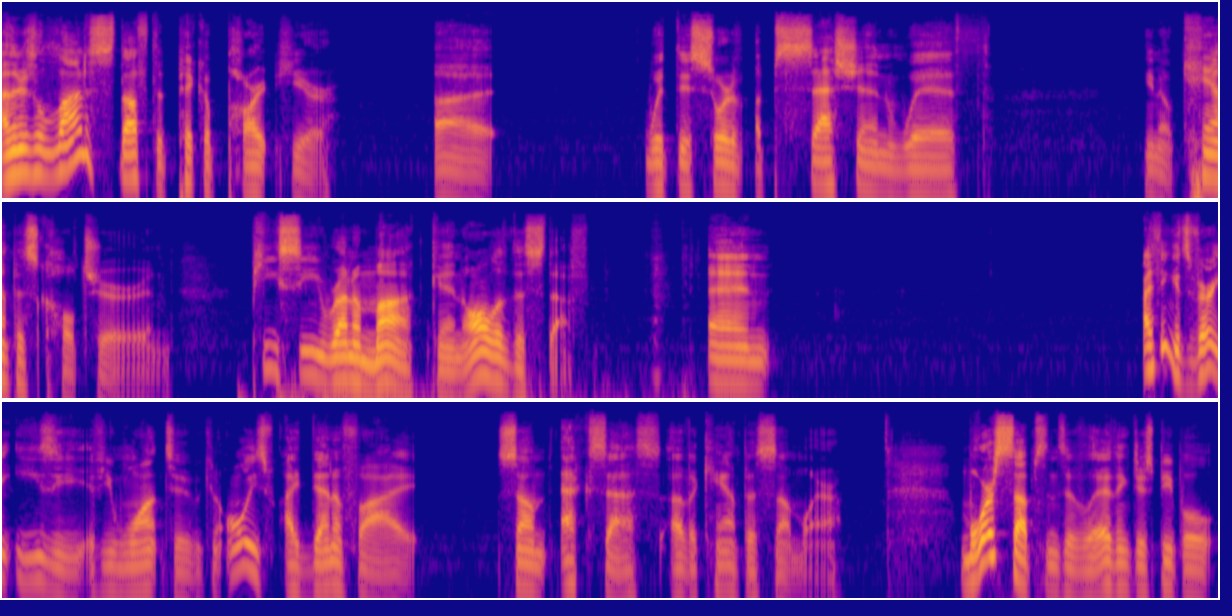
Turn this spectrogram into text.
and there's a lot of stuff to pick apart here uh, with this sort of obsession with, you know, campus culture and PC run amok and all of this stuff. And I think it's very easy if you want to. We can always identify some excess of a campus somewhere. More substantively, I think there's people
